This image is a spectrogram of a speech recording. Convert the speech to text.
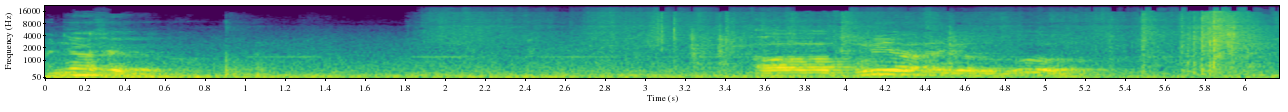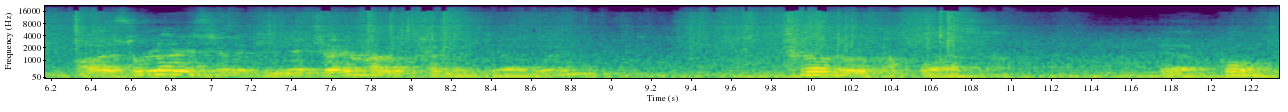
안녕하세요 여러분. 아 두리안을 여러분 아, 솔라리스에서 굉장히 저렴하게 팔고 있더라고요. 트럭으로 갖고 와서. 그래갖고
